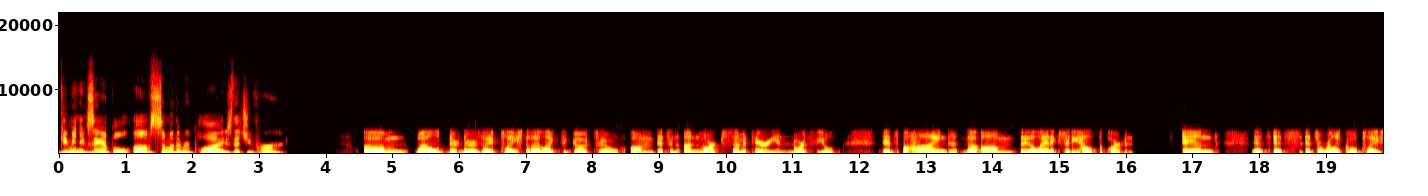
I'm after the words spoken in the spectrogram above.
give me an example of some of the replies that you've heard? Um, well, there, there's a place that I like to go to. Um, it's an unmarked cemetery in Northfield. It's behind the um, the Atlantic City Health Department, and it's it's it's a really cool place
